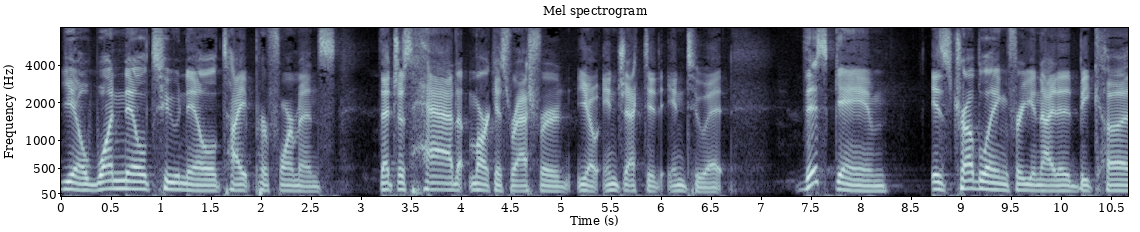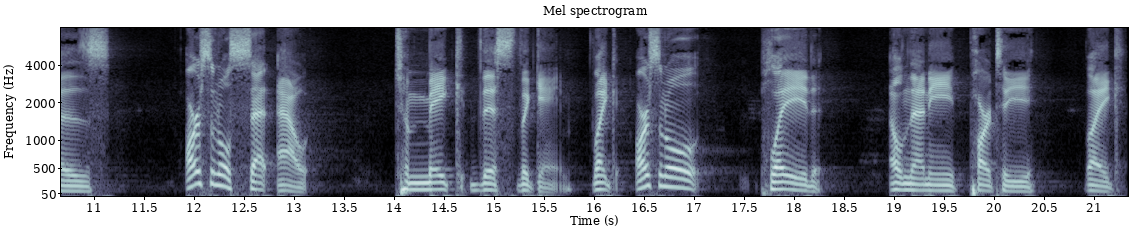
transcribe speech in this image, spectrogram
you know, 1 0, 2 0 type performance that just had Marcus Rashford, you know, injected into it. This game is troubling for United because Arsenal set out to make this the game. Like Arsenal played El Elneny, Partey, like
